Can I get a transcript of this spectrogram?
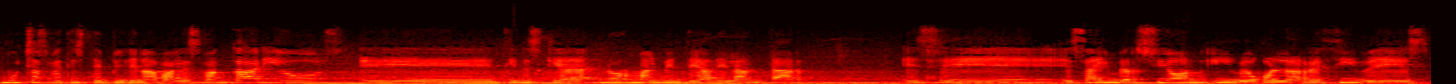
Muchas veces te piden avales bancarios, eh, tienes que normalmente adelantar ese, esa inversión y luego la recibes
